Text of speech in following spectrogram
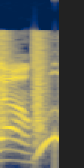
Yo.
